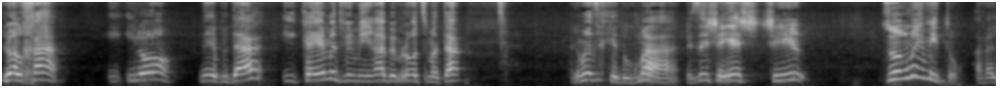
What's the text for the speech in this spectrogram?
לא הלכה, היא, היא לא נאבדה, היא קיימת ומאירה במלוא עוצמתה. אני אומר את זה כדוגמה לזה שיש שיר, זורמים איתו, אבל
